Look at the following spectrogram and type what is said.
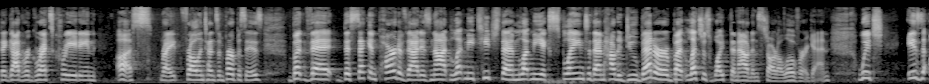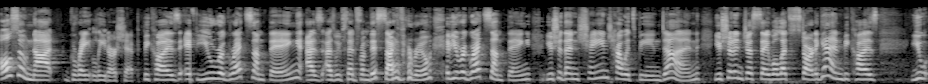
that God regrets creating us, right, for all intents and purposes, but that the second part of that is not let me teach them, let me explain to them how to do better, but let's just wipe them out and start all over again, which is also not great leadership because if you regret something as as we've said from this side of the room if you regret something you should then change how it's being done. You shouldn't just say well let's start again because you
